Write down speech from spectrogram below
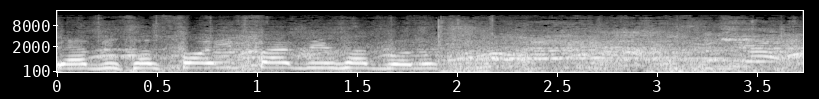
Jo, han er vundet først. Ja,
